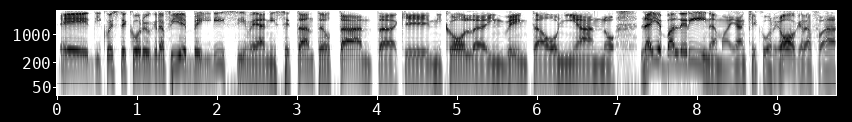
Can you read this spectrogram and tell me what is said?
e di queste coreografie bellissime anni 70 e 80 che Nicole inventa ogni anno. Lei è ballerina, ma è anche coreografa fotografa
